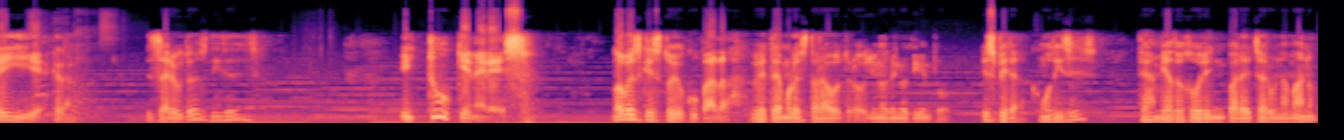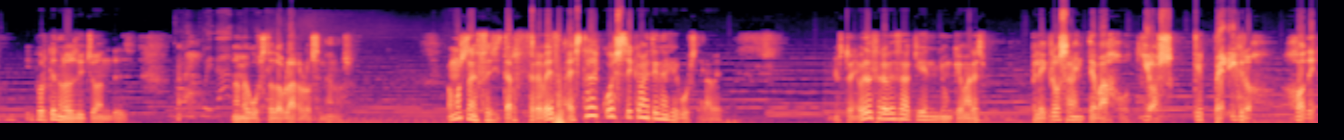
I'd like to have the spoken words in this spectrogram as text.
Y ¿qué tal? Saludos, dices. ¿Y tú quién eres? ¿No ves que estoy ocupada? Vete a molestar a otro, yo no tengo tiempo. Espera, ¿cómo dices? ¿Te ha enviado Jorin para echar una mano? ¿Y por qué no lo has dicho antes? no me gusta doblar a los enanos. Vamos a necesitar cerveza. Esta quest sí que me tiene que gustar, a ver. Nuestro nivel de cerveza aquí en Yunkemar es peligrosamente bajo. Dios, qué peligro. Joder.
